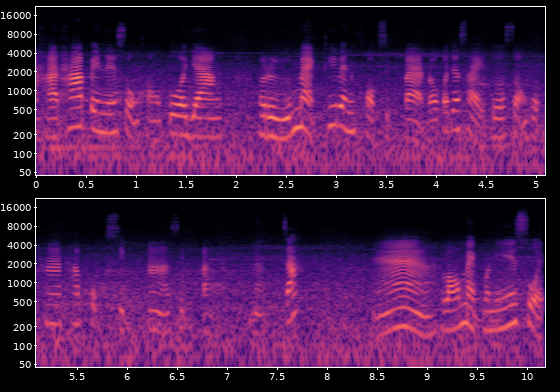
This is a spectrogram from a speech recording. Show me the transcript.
นะคะ ถ้าเป็นในส่วนของตัวยาง หรือแม็กที่เป็นขอบ 18 เราก็จะใส่ตัว 265ทับ60 R18 นะจ๊ะล้อแม็กวันนี้สวย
